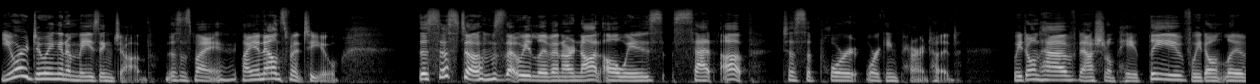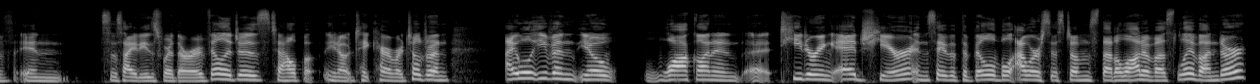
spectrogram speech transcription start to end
you are doing an amazing job. This is my my announcement to you. The systems that we live in are not always set up to support working parenthood. We don't have national paid leave. We don't live in societies where there are villages to help, you know, take care of our children. I will even, you know, walk on a teetering edge here and say that the billable hour systems that a lot of us live under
